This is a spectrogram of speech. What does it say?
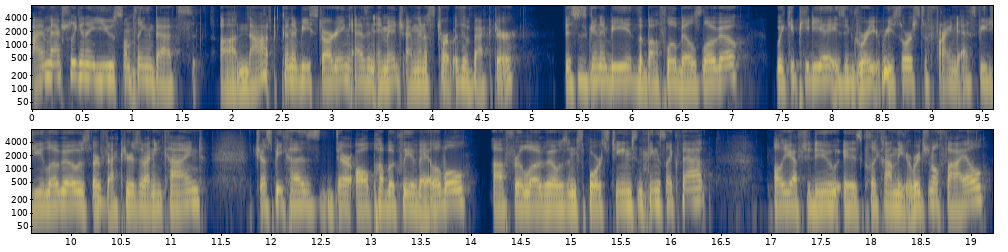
I'm actually going to use something that's uh, not going to be starting as an image. I'm going to start with a vector. This is going to be the Buffalo Bills logo. Wikipedia is a great resource to find SVG logos or vectors of any kind, just because they're all publicly available uh, for logos and sports teams and things like that. All you have to do is click on the original file,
